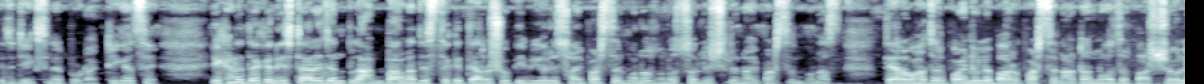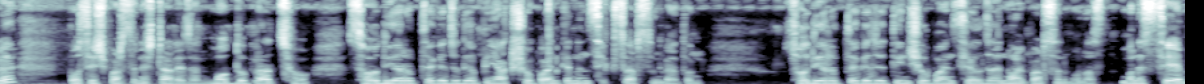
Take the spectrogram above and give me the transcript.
এই যে ডিএক্সএনের প্রোডাক্ট ঠিক আছে? এখানে দেখেন স্টার এজেন্ট প্ল্যান বাংলাদেশ থেকে তেরোশো পিবি হলে ছয় পার্সেন্ট বোনাস উনচল্লিশ হলে নয় পার্সেন্ট বোনাস তেরো হাজার পয়েন্ট হলে বারো পার্সেন্ট আটান্ন হাজার পাঁচশো হলে পঁচিশ পার্সেন্ট স্টার এজেন্ট মধ্যপ্রাচ্য, সৌদি আরব থেকে যদি আপনি একশো পয়েন্ট কেনেন সিক্স পার্সেন্ট বেতন। সৌদি আরব থেকে যে তিনশো পয়েন্ট সেল যায়, নয় পার্সেন্ট বোনাস। মানে সেম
